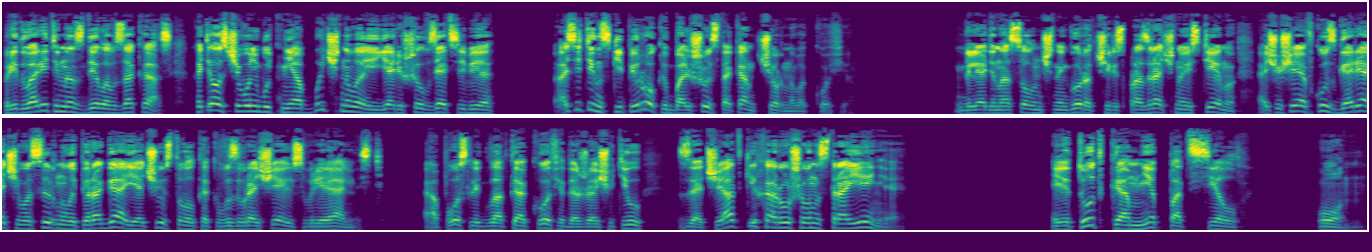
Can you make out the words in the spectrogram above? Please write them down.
предварительно сделав заказ. Хотелось чего-нибудь необычного, и я решил взять себе осетинский пирог и большой стакан черного кофе. Глядя на солнечный город через прозрачную стену, ощущая вкус горячего сырного пирога, я чувствовал, как возвращаюсь в реальность. А после глотка кофе даже ощутил зачатки хорошего настроения. И тут ко мне подсел он.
